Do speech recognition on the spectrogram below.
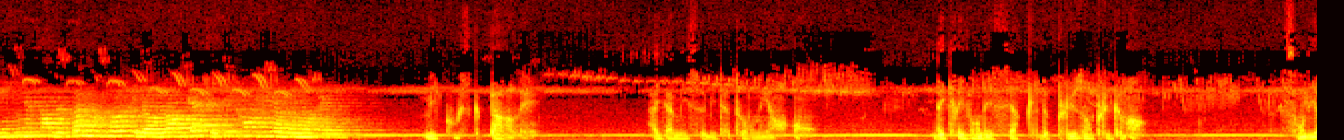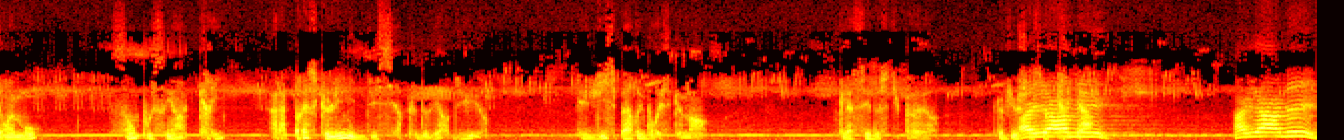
Mais ils ne semblent pas nous voir et leur langage est étranger à mon oreille. Mikusk parlait. Ayami se mit à tourner en rond, décrivant des cercles de plus en plus grands. Sans dire un mot, sans pousser un cri, à la presque limite du cercle de verdure, il disparut brusquement. Glacé de stupeur, le vieux chasseur cria. Ayami Ayami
